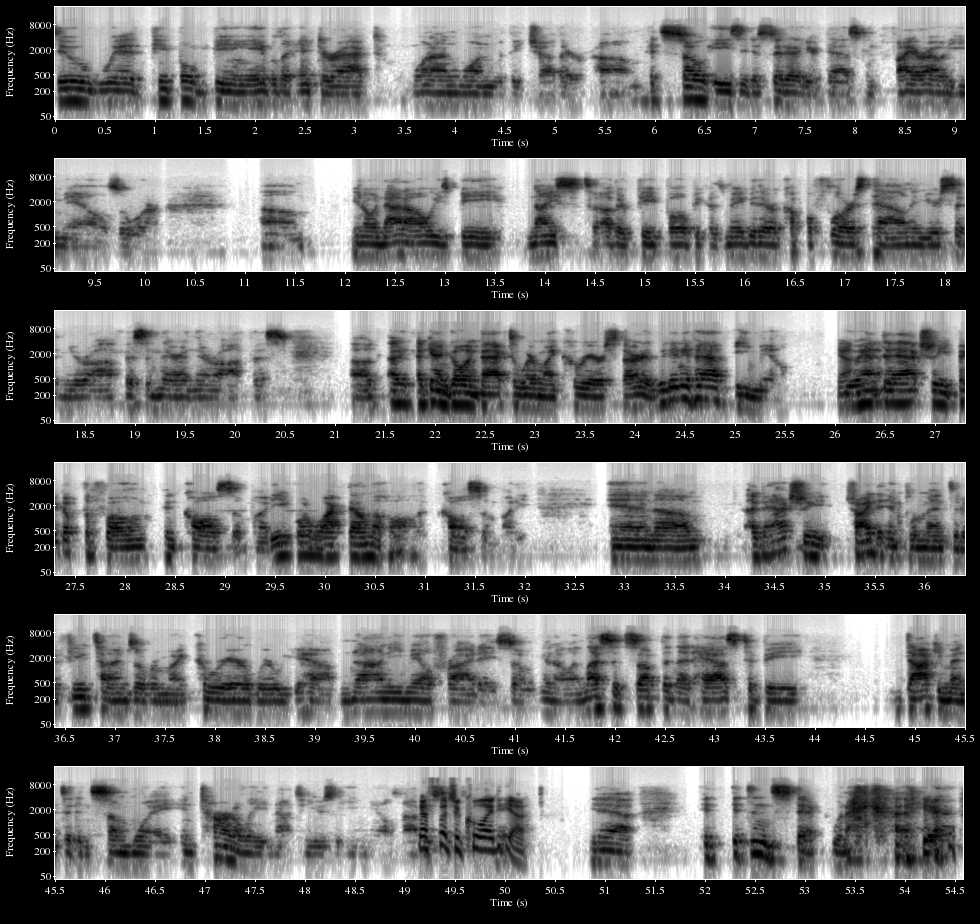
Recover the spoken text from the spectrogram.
do with people being able to interact one on one with each other. Um, it's so easy to sit at your desk and fire out emails or, um, you know, not always be nice to other people because maybe they're a couple floors down and you're sitting in your office and they're in their office. Uh, I, again, going back to where my career started, we didn't even have email. Yeah. You had to actually pick up the phone and call somebody or walk down the hall and call somebody. And um, I've actually tried to implement it a few times over my career where we have non email Fridays. So, you know, unless it's something that has to be documented in some way internally not to use the emails. Obviously. That's such a cool idea. Yeah. It, it didn't stick when I got here.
